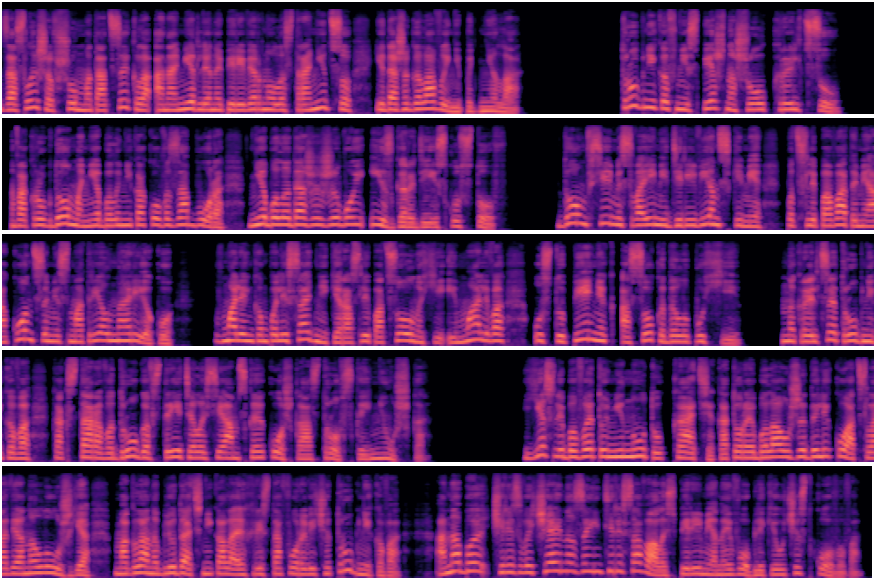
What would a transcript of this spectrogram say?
Заслышав шум мотоцикла, она медленно перевернула страницу и даже головы не подняла. Трубников неспешно шел к крыльцу. Вокруг дома не было никакого забора, не было даже живой изгороди из кустов. Дом всеми своими деревенскими, подслеповатыми оконцами смотрел на реку. В маленьком полисаднике росли подсолнухи и мальва, у ступенек осока до лопухи. На крыльце Трубникова, как старого друга, встретила сиамская кошка Островской, Нюшка. Если бы в эту минуту Катя, которая была уже далеко от славяна-лужья, могла наблюдать Николая Христофоровича Трубникова, она бы чрезвычайно заинтересовалась переменой в облике участкового.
